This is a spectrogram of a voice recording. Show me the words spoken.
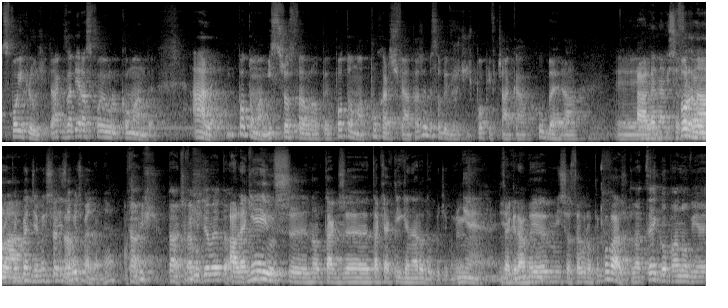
swoich ludzi, tak? Zabiera swoją komandę. Ale po to ma Mistrzostwa Europy, po to ma Puchar Świata, żeby sobie wrzucić Popiwczaka, Hubera, yy, Ale na Mistrzostwach Fornala Europy będziemy tak chcieli dalej. zdobyć medal, nie? Oczywiście. Tak, oczywiście. tam idziemy tak. Ale nie już y, no, tak, że tak jak Ligę Narodów będziemy grać. Nie, nie. Zagramy Mistrzostwa Europy poważnie. Dlatego panowie,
